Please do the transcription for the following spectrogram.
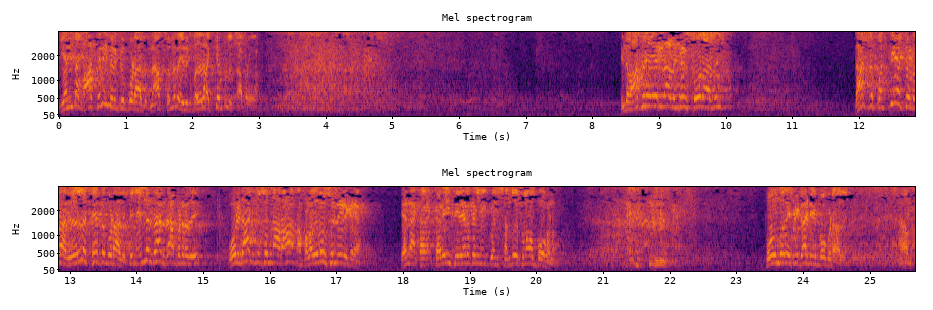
எந்த வாசனையும் இருக்கக்கூடாது. நான் சொல்லுவேன் இதுக்கு பதிலா வைக்கப்புல்லு சாப்பிடலாம். இந்த வாசனையே இல்லாத சோறாது. டாக்டர் பச்சையா சொல்றாரு இதெல்லாம் சேர்த்தக்கூடாது. பின்ன என்ன சார் சாப்பிடுறது? ஒரு டாக்டர் சொன்னாரா? நான் பல தடவை சொல்லி இருக்கிறேன் ஏன்னா க- கடைசி நேரத்தில் நீ கொஞ்சம் சந்தோஷமா போகணும். போகும்போது இப்படி காட்டிட்டு போக கூடாது ஆமா.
